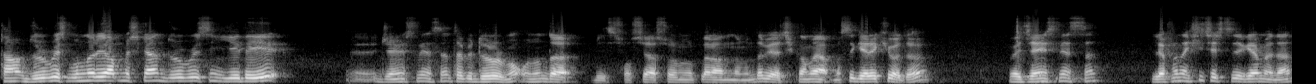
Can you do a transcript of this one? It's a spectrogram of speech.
tam Drew Brees bunları yapmışken Drew Brees'in yedeği James Winston tabii durur mu? Onun da bir sosyal sorumluluklar anlamında bir açıklama yapması gerekiyordu. Ve James Winston lafına hiç esirgemeden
